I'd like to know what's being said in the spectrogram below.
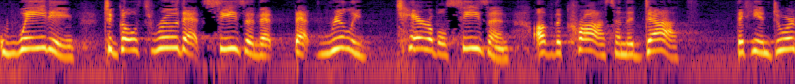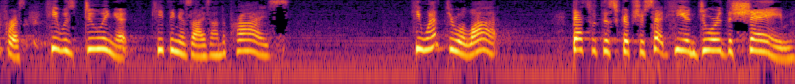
waiting to go through that season, that, that really terrible season of the cross and the death that he endured for us, he was doing it, keeping his eyes on the prize. He went through a lot. That's what the scripture said. He endured the shame.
